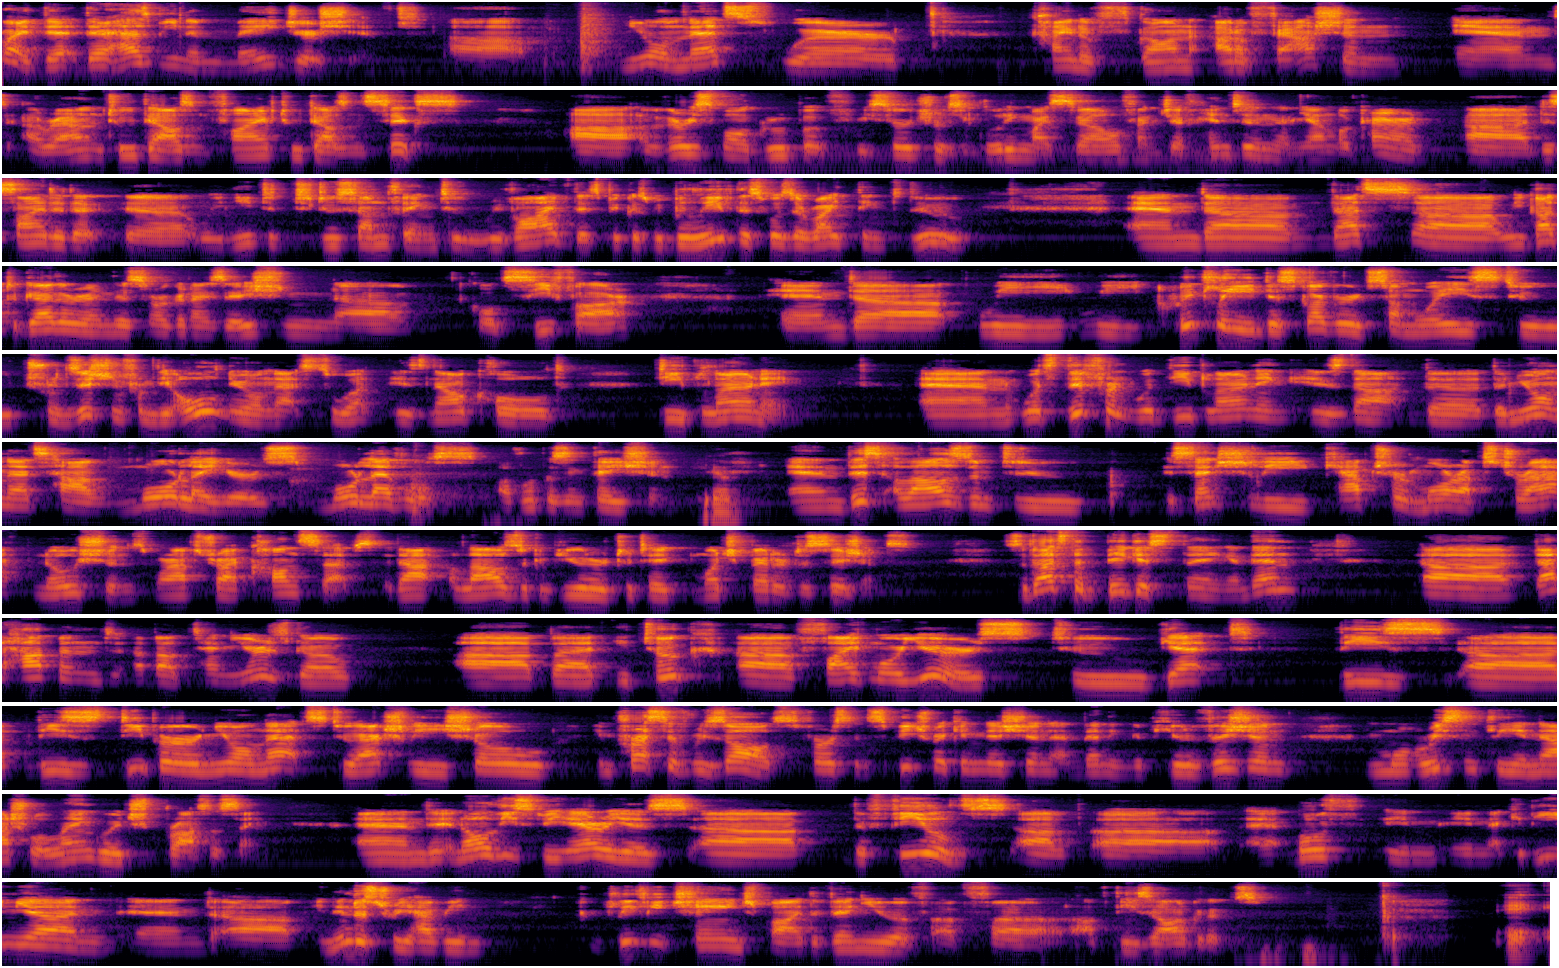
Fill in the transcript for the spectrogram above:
Right, there, there has been a major shift. Um, neural nets were kind of gone out of fashion, and around 2005, 2006, uh, a very small group of researchers, including myself and Geoff Hinton and Yann LeCun, uh, decided that uh, we needed to do something to revive this because we believed this was the right thing to do. And uh, that's uh, we got together in this organization uh, called CIFAR, and we we quickly discovered some ways to transition from the old neural nets to what is now called deep learning. And what's different with deep learning is that the, the neural nets have more layers, more levels of representation. Yeah. And this allows them to essentially capture more abstract notions, more abstract concepts that allows the computer to take much better decisions. So that's the biggest thing. And then uh, that happened about 10 years ago, uh, but it took uh, five more years to get these, uh, these deeper neural nets to actually show impressive results, first in speech recognition and then in computer vision, more recently in natural language processing. And in all these three areas, uh, the fields of uh, both in, in academia and, and uh, in industry have been completely changed by the venue of, of, of these algorithms.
